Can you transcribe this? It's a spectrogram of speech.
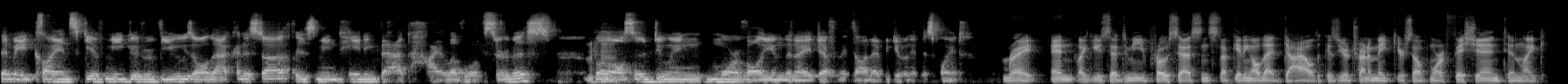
that made clients give me good reviews, all that kind of stuff is maintaining that high level of service mm-hmm. while also doing more volume than I definitely thought I'd be doing at this point. Right. And like you said to me, process and stuff, getting all that dialed because you're trying to make yourself more efficient and like,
